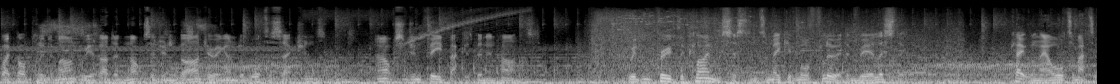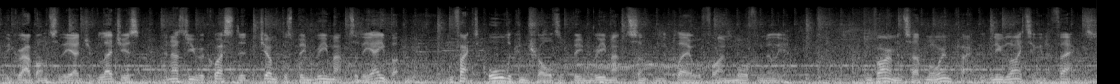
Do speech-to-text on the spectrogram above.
By popular demand we have added an oxygen bar during underwater sections and oxygen feedback has been enhanced. We've improved the climbing system to make it more fluid and realistic, Kate will now automatically grab onto the edge of ledges, and as you requested, jump has been remapped to the A button. In fact, all the controls have been remapped to something the player will find more familiar. Environments have more impact with new lighting and effects.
